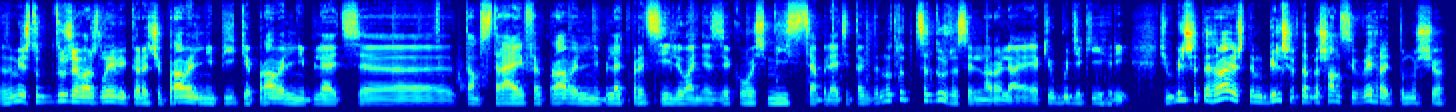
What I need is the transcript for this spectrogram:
Розумієш, тут дуже важливі, коротше, правильні піки, правильні, блядь, е, там страйфи, правильні, блядь, прицілювання з якогось місця, блядь, і так далі. Ну тут це дуже сильно роляє, як і в будь-якій грі. Чим більше ти граєш, тим більше в тебе шансів виграти, тому що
